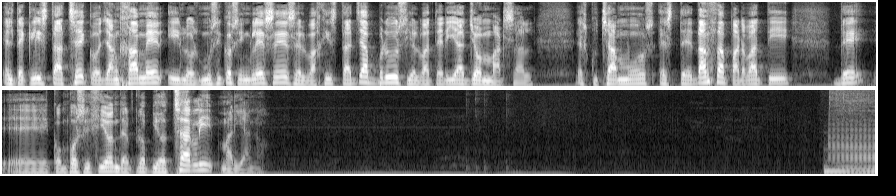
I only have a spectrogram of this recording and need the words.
el teclista checo Jan Hammer y los músicos ingleses, el bajista Jack Bruce y el batería John Marshall. Escuchamos este Danza Parvati de eh, composición del propio Charlie Mariano. Mm.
